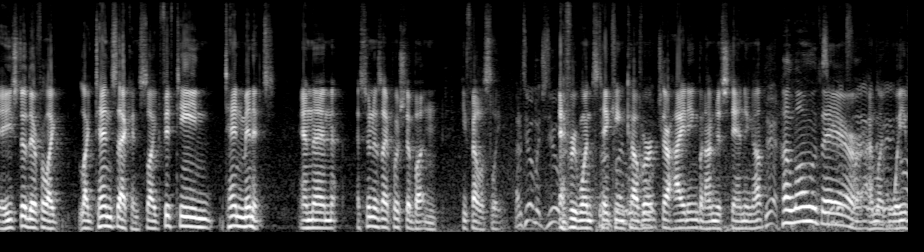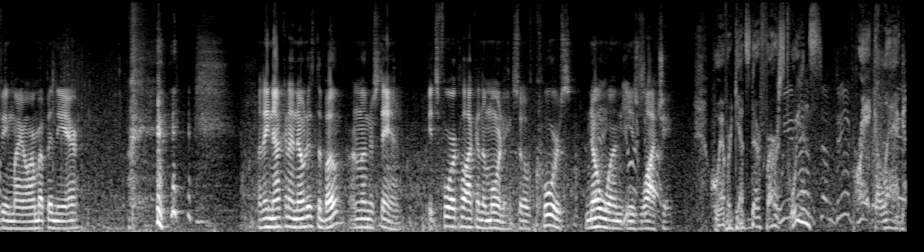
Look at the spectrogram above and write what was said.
yeah, he stood there for like like 10 seconds, like 15, 10 minutes. And then as soon as I pushed a button, he fell asleep. Everyone's taking cover. They're hiding, but I'm just standing up. Hello there. I'm like waving my arm up in the air. Are they not gonna notice the boat? I don't understand. It's four o'clock in the morning, so of course no one is watching. Whoever gets there first wins. Break a leg.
